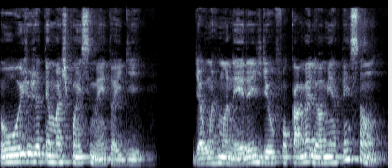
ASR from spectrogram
Hoje eu já tenho mais conhecimento aí de, de algumas maneiras de eu focar melhor a minha atenção.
